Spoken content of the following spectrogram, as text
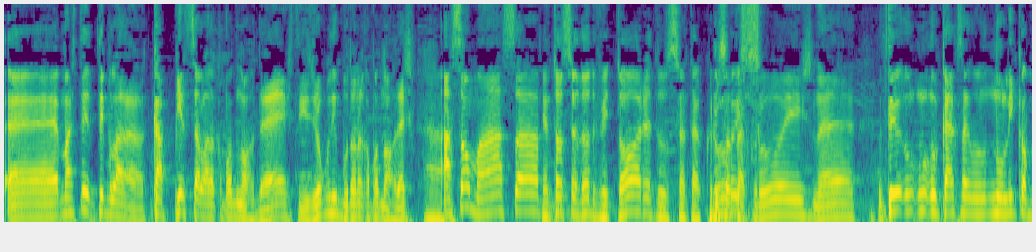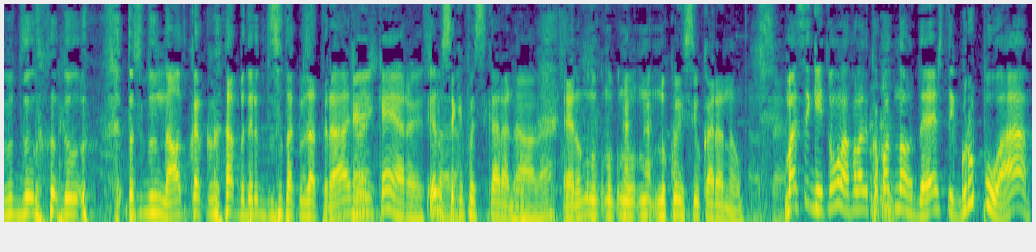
É, mas te- teve, lá capinha de celular da Copa do Nordeste, jogo de botão da Copa do Nordeste, Ah. ação massa, Tem torcedor do Vitória, do Santa do Cruz. Santa Cruz, né? Tem um, um cara que saiu no link ao vivo do, do, do torcedor do Náutico, o cara com a bandeira do Santa Cruz atrás. Quem, mas- quem era esse? Eu não sei quem foi esse cara, não. Não, né? É, não, não, não, não- conheci o cara, não. Mas é o seguinte, vamos lá, falar de Copa do Nordeste. Grupo A.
